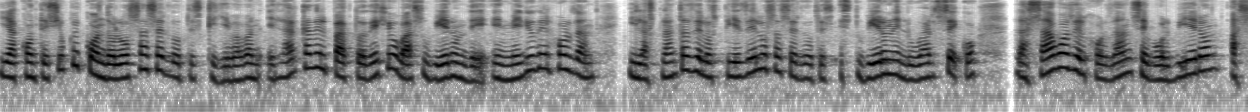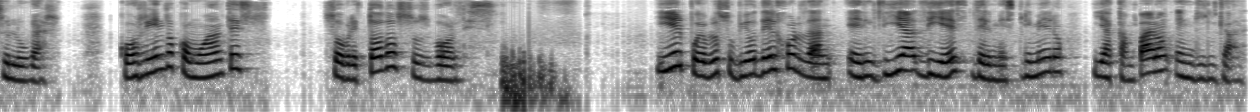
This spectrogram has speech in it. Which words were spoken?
Y aconteció que cuando los sacerdotes que llevaban el arca del pacto de Jehová subieron de en medio del Jordán, y las plantas de los pies de los sacerdotes estuvieron en lugar seco, las aguas del Jordán se volvieron a su lugar, corriendo como antes sobre todos sus bordes. Y el pueblo subió del Jordán el día 10 del mes primero y acamparon en Gilgal,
